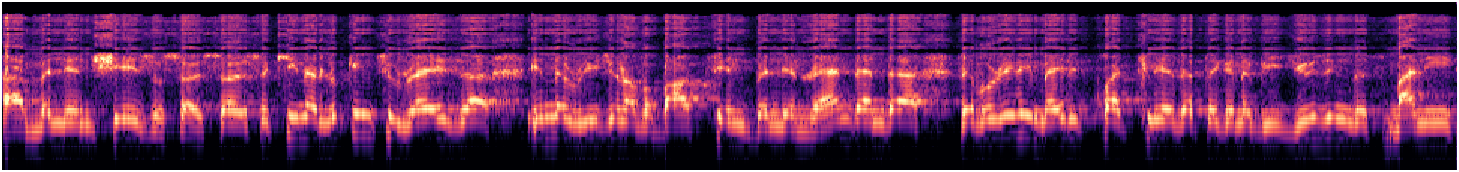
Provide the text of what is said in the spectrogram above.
uh, million shares or so. So Sakina looking to raise uh, in the region of about 10 billion rand and uh, they've already made it quite clear that they're going to be using this money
